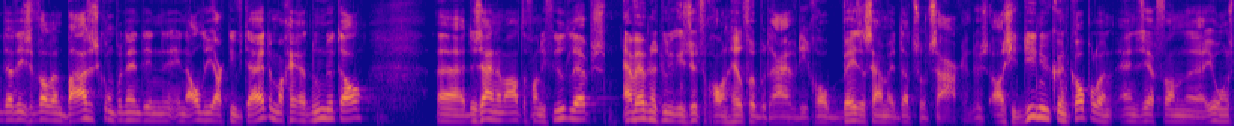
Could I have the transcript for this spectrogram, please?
dat is wel een basiscomponent in, in al die activiteiten. Maar Gerrit noemde het al. Uh, er zijn een aantal van die field labs. En we hebben natuurlijk in Zutphen gewoon heel veel bedrijven die gewoon bezig zijn met dat soort zaken. Dus als je die nu kunt koppelen en zegt van uh, jongens,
